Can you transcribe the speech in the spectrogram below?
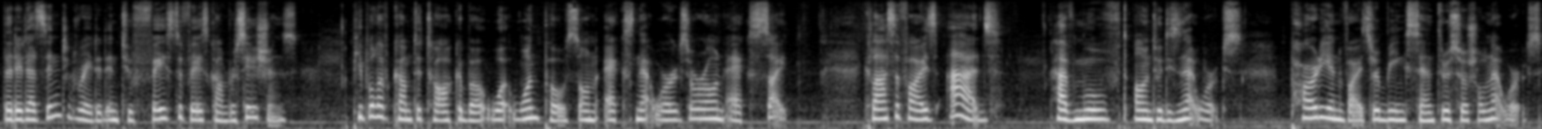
that it has integrated into face-to-face -face conversations. People have come to talk about what one posts on X networks or on X site. Classifies ads have moved onto these networks. Party invites are being sent through social networks.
